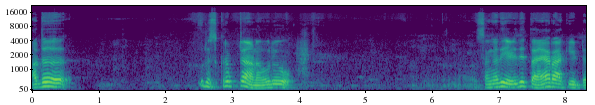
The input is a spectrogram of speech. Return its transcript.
അത് ഒരു സ്ക്രിപ്റ്റാണ് ഒരു സംഗതി എഴുതി തയ്യാറാക്കിയിട്ട്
